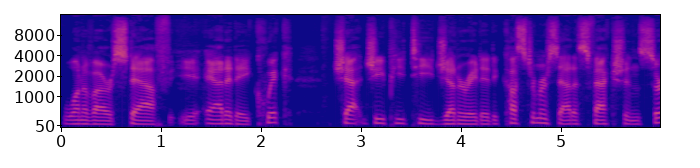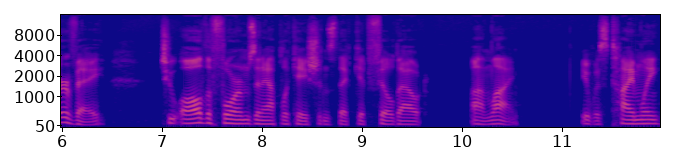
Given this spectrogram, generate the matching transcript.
One of our staff eh, added a quick chat gpt generated customer satisfaction survey to all the forms and applications that get filled out online. It was timely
